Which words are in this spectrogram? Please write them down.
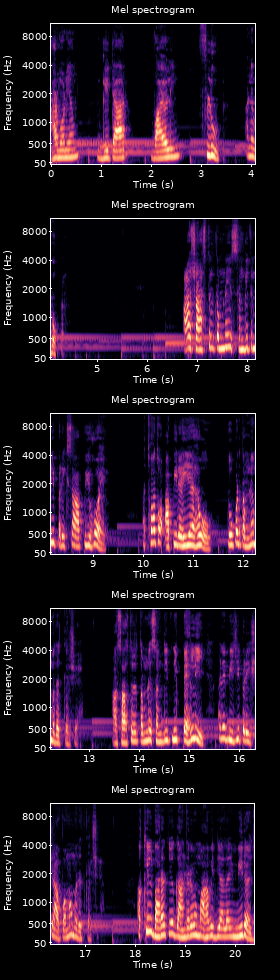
harmonium, guitar, violin, flute અને વોકલ. આ શાસ્ત્ર તમને સંગીતની પરીક્ષા આપી હોય અથવા તો આપી રહ્યા હો, તો પણ તમને મદદ કરશે. આ શાસ્ત્ર તમને સંગીતની પહેલી અને બીજી પરીક્ષા આપવામાં મદદ કરશે. અખિલ ભારતીય ગાંધર્વ મહાવિદ્યાલય મિરજ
